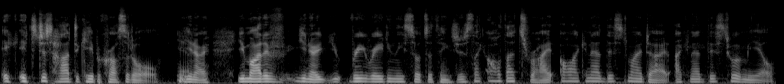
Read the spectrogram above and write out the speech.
it, it's just hard to keep across it all. Yeah. You know, you might have, you know, you rereading these sorts of things, you're just like, oh, that's right. Oh, I can add this to my diet. I can add this to a meal.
